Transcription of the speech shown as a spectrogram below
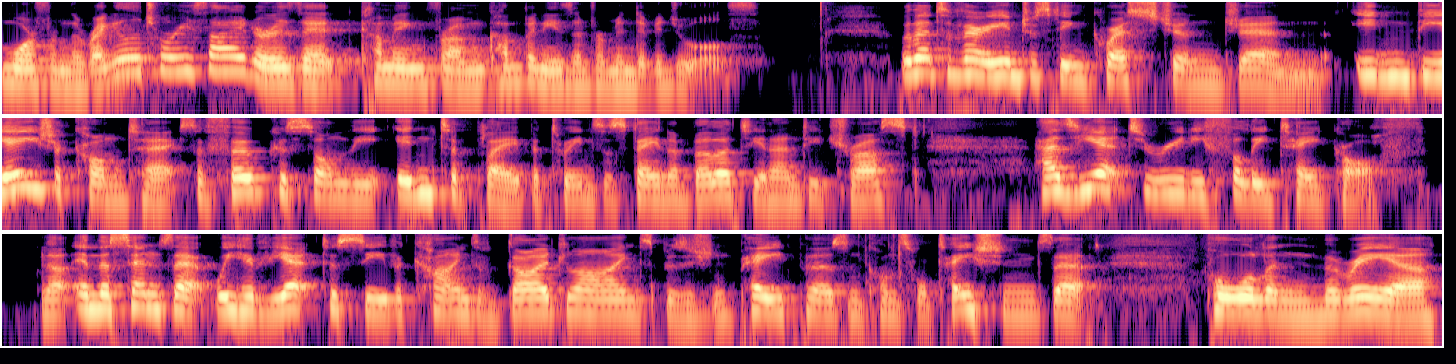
more from the regulatory side or is it coming from companies and from individuals? Well, that's a very interesting question, Jenn. In the Asia context, the focus on the interplay between sustainability and antitrust has yet to really fully take off. Now, in the sense that we have yet to see the kinds of guidelines, position papers, and consultations that Paul and Maria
